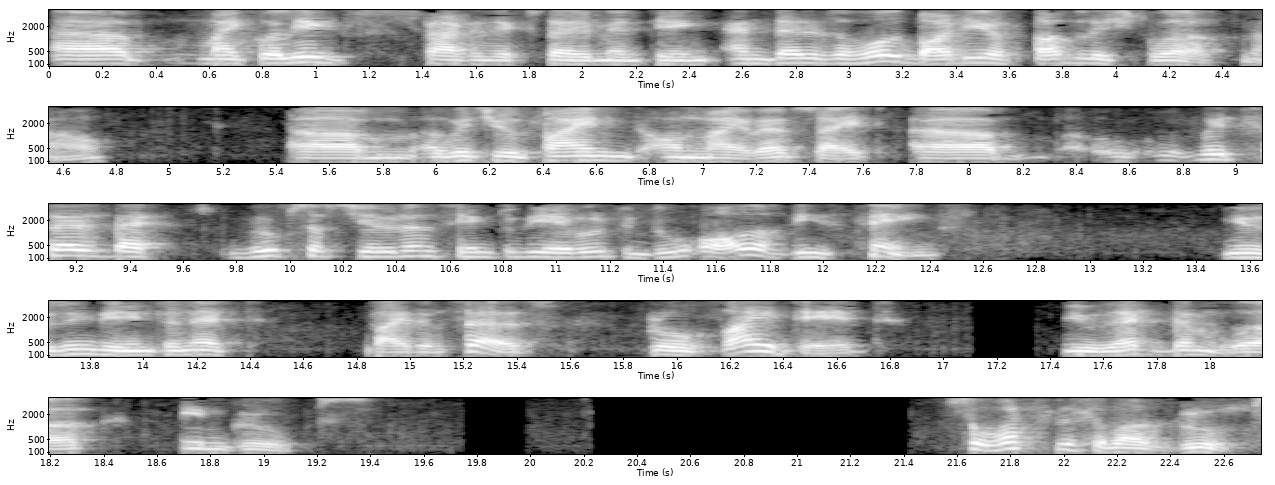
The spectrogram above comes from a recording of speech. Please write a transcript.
Uh, my colleagues started experimenting and there is a whole body of published work now um, which you'll find on my website, uh, which says that groups of children seem to be able to do all of these things using the internet by themselves, provided you let them work in groups. So what's this about groups?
